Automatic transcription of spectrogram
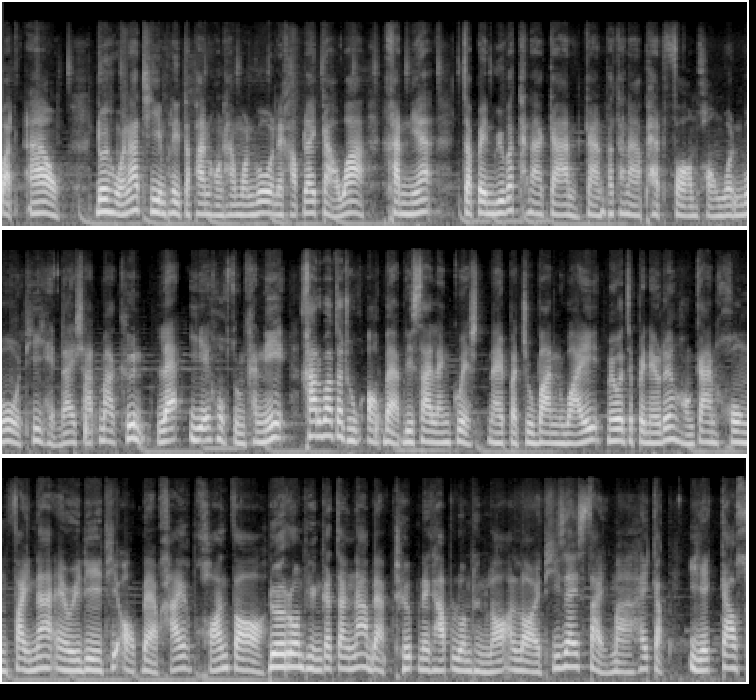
วัตต์อาวโดยหัวหน้าทีมผลิตภัณฑ์ของทาง Volvo นะครับได้กล่าวว่าคันนี้ จะเป็นวิวัฒนาการการพัฒนาแพลตฟอร์มของ Volvo ที่เห็นได้ชัดมากขึ้น และ EX60 คันนี้ คาดว่าจะถูกออกแบบ Design Language ในปัจจุบันไว้ ไม่ว่าจะเป็นในเรื่องของการคงไฟหน้า LED ที่ออกแบบคล้ายกับค้อนธอร์โดยรวมถึงกระจังหน้าแบบทึบนะครับรวมถึงล้ออัลลอยที่ได้ใส่มาให้กับ EX90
